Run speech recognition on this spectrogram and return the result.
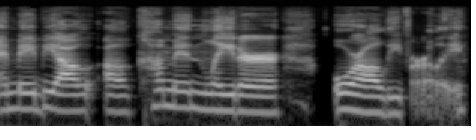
and maybe I'll I'll come in later or I'll leave early.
